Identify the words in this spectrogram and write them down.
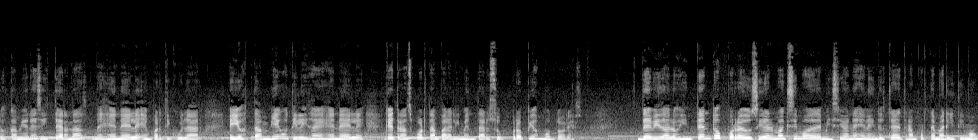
Los camiones cisternas de GNL en particular, ellos también utilizan el GNL que transportan para alimentar sus propios motores. Debido a los intentos por reducir el máximo de emisiones en la industria del transporte marítimo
